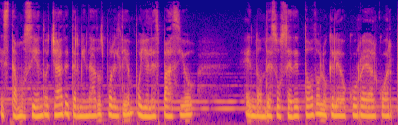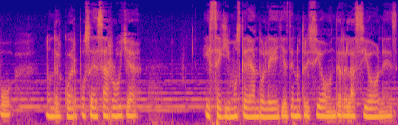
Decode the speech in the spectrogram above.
Estamos siendo ya determinados por el tiempo y el espacio en donde sucede todo lo que le ocurre al cuerpo, donde el cuerpo se desarrolla y seguimos creando leyes de nutrición, de relaciones,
